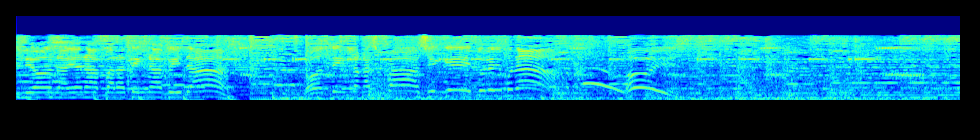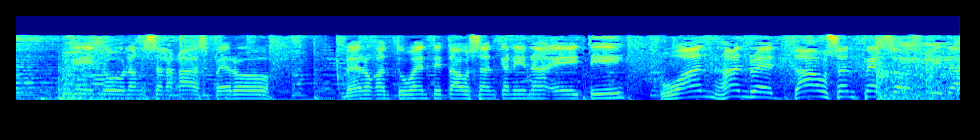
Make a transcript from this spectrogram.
One million, ayan na, parating na bida. Konting lakas pa. Sige, tuloy mo na. Hoy! Kino lang sa lakas, pero meron kang 20,000 kanina, 80, 100,000 pesos, bida.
